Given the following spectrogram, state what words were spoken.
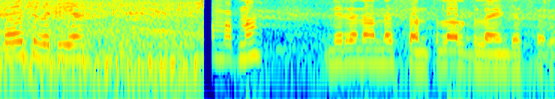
ਬਹੁਤ ਵਧੀਆ। ਨਾਮ ਆਪਣਾ? ਮੇਰਾ ਨਾਮ ਹੈ ਸੰਤਲਾਲ ਬਲਾਈਂਡ ਹੈ ਸਰ।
